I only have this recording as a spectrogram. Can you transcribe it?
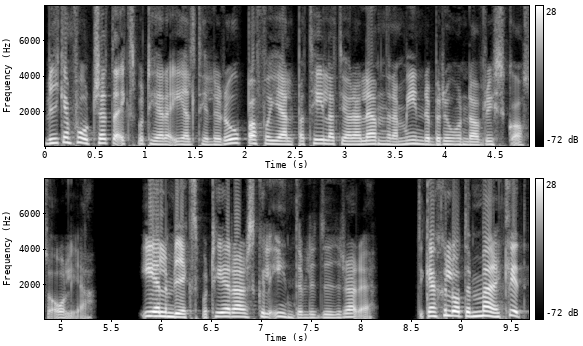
Vi kan fortsätta exportera el till Europa för att hjälpa till att göra länderna mindre beroende av rysk gas och olja. Elen vi exporterar skulle inte bli dyrare. Det kanske låter märkligt,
